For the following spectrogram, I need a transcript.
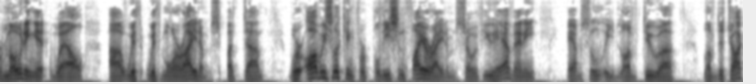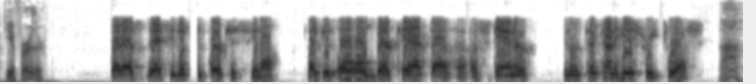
promoting it well uh, with with more items. But um, we're always looking for police and fire items. So if you have any, absolutely love to uh, love to talk to you further. What I was actually looking to purchase, you know, like an old, old Bearcat, uh, a, a scanner, you know, kind of history to us. Ah,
